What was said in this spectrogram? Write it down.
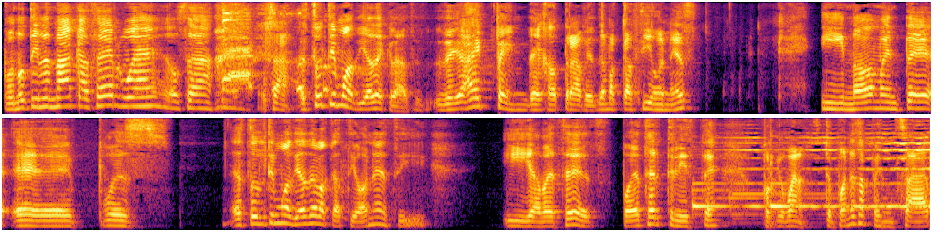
pues no tienes nada que hacer, güey. O sea, o sea, es tu último día de clases. De, ay, pendeja, otra vez de vacaciones. Y nuevamente, eh, pues, es tu último día de vacaciones y, y a veces puede ser triste, porque bueno, si te pones a pensar,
